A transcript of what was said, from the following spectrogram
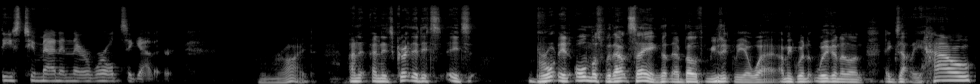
these two men and their world together. Right. And and it's great that it's it's brought in almost without saying that they're both musically aware. I mean, we're, we're going to learn exactly how,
